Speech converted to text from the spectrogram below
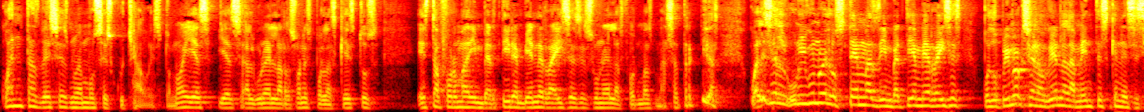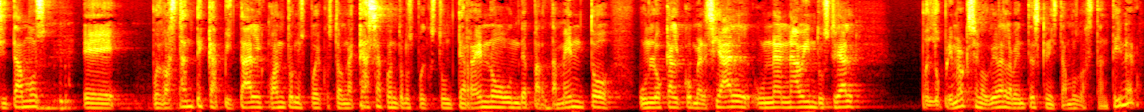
¿Cuántas veces no hemos escuchado esto? ¿no? Y es, y es alguna de las razones por las que estos, esta forma de invertir en bienes raíces es una de las formas más atractivas. ¿Cuál es alguno de los temas de invertir en bienes raíces? Pues lo primero que se nos viene a la mente es que necesitamos eh, pues bastante capital. ¿Cuánto nos puede costar una casa? ¿Cuánto nos puede costar un terreno, un departamento, un local comercial, una nave industrial? pues lo primero que se nos viene a la mente es que necesitamos bastante dinero.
